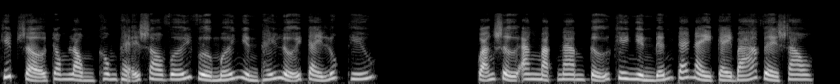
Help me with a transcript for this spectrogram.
khiếp sợ trong lòng không thể so với vừa mới nhìn thấy lưỡi cày lúc thiếu. Quản sự ăn mặc nam tử khi nhìn đến cái này cày bá về sau,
